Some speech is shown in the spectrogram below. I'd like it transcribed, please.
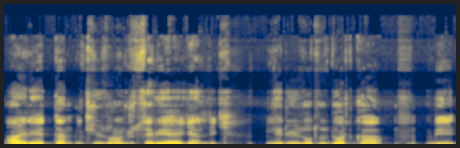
Ayrıyetten 210. seviyeye geldik. 734k bir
